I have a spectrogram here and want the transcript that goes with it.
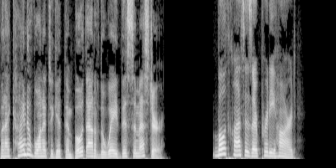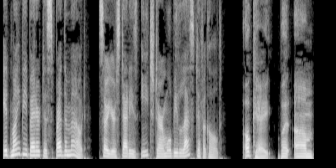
but I kind of wanted to get them both out of the way this semester. Both classes are pretty hard. It might be better to spread them out so your studies each term will be less difficult. Okay, but, um,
